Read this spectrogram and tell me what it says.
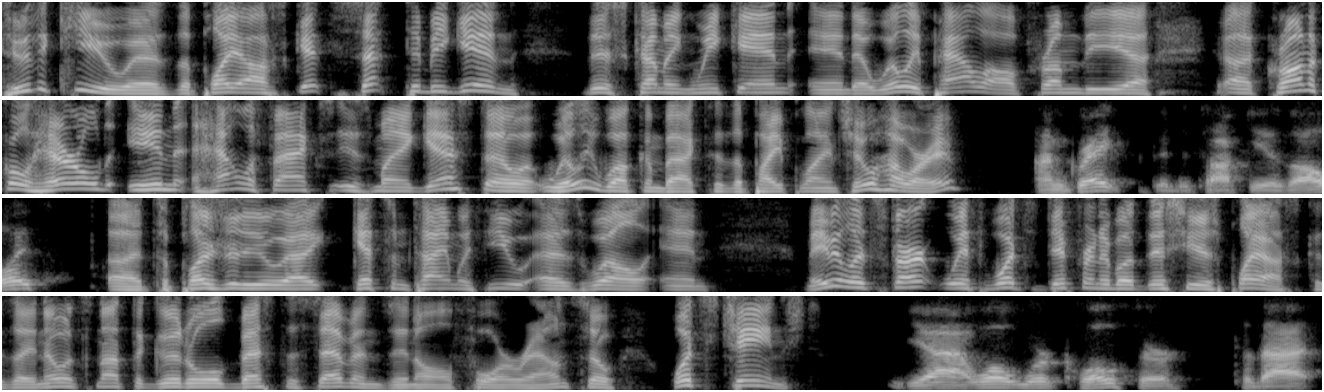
to the queue as the playoffs get set to begin this coming weekend. And uh, Willy Palov from the uh, uh, Chronicle Herald in Halifax is my guest. Uh, Willy, welcome back to the Pipeline Show. How are you? I'm great. Good to talk to you as always. Uh, it's a pleasure to uh, get some time with you as well. And maybe let's start with what's different about this year's playoffs because I know it's not the good old best of sevens in all four rounds. So what's changed? Yeah, well, we're closer to that.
